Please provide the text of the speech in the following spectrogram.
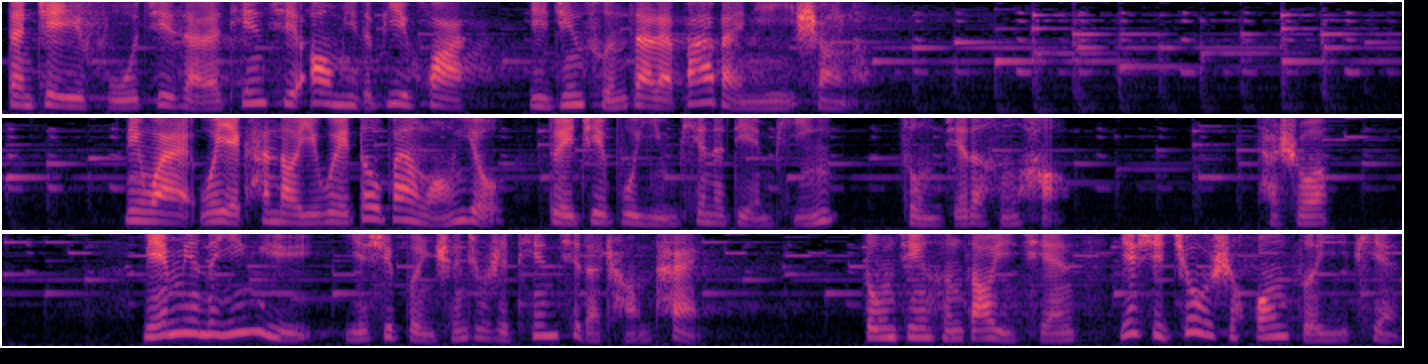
但这一幅记载了天气奥秘的壁画已经存在了八百年以上了。另外，我也看到一位豆瓣网友对这部影片的点评总结得很好。他说：“连绵的阴雨也许本身就是天气的常态，东京很早以前也许就是荒泽一片。”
